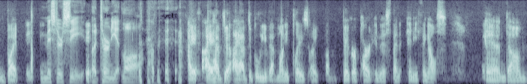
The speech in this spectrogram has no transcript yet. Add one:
but Mister C, attorney at law. I, I have to I have to believe that money plays a, a bigger part in this than anything else, and um,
